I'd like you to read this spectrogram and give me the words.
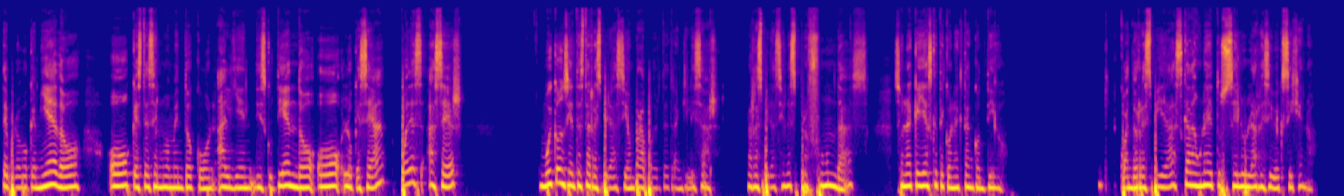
te provoque miedo o que estés en un momento con alguien discutiendo o lo que sea, puedes hacer muy consciente esta respiración para poderte tranquilizar. Las respiraciones profundas son aquellas que te conectan contigo. Cuando respiras, cada una de tus células recibe oxígeno.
